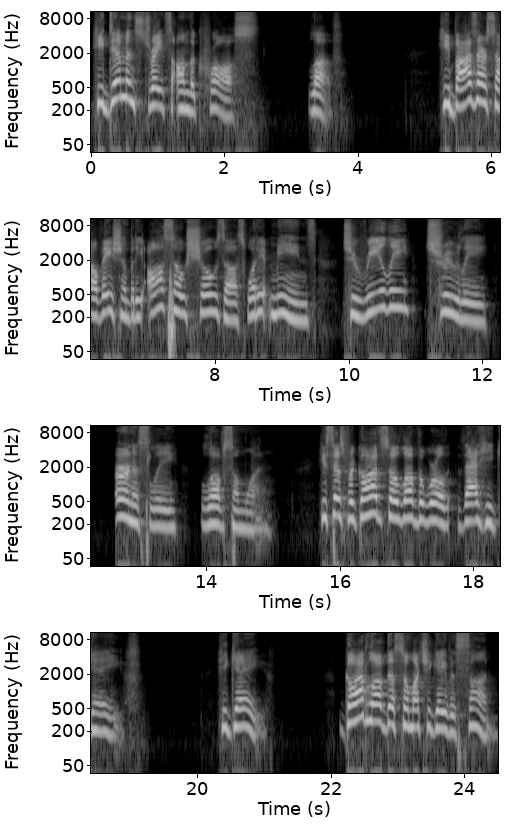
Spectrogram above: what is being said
he demonstrates on the cross love. He buys our salvation, but he also shows us what it means to really, truly, earnestly love someone. He says, For God so loved the world that he gave. He gave. God loved us so much, he gave his son.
